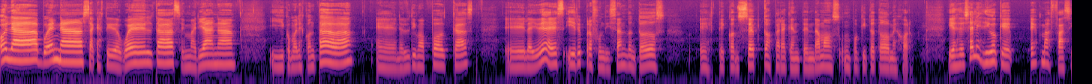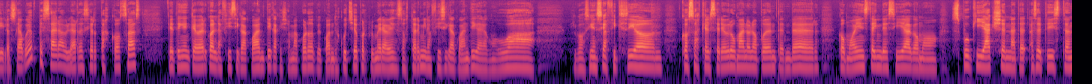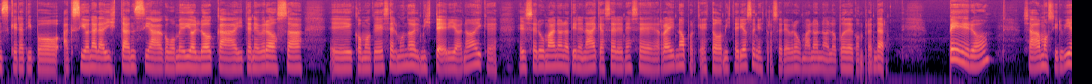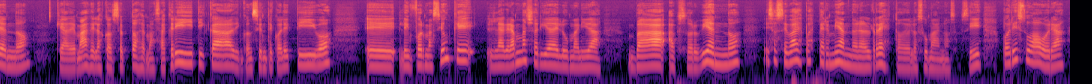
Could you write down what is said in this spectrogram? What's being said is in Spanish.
Hola, buenas, acá estoy de vuelta, soy Mariana y como les contaba en el último podcast, eh, la idea es ir profundizando en todos este, conceptos para que entendamos un poquito todo mejor. Y desde ya les digo que es más fácil, o sea, voy a empezar a hablar de ciertas cosas que tengan que ver con la física cuántica, que yo me acuerdo que cuando escuché por primera vez esos términos física cuántica era como, wow tipo ciencia ficción, cosas que el cerebro humano no puede entender, como Einstein decía, como spooky action at a, distance, que era tipo acción a la distancia, como medio loca y tenebrosa, eh, como que es el mundo del misterio, ¿no? Y que el ser humano no tiene nada que hacer en ese reino porque es todo misterioso y nuestro cerebro humano no lo puede comprender. Pero ya vamos ir viendo que además de los conceptos de masa crítica, de inconsciente colectivo, eh, la información que la gran mayoría de la humanidad va absorbiendo, eso se va después permeando en el resto de los humanos, ¿sí? Por eso ahora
